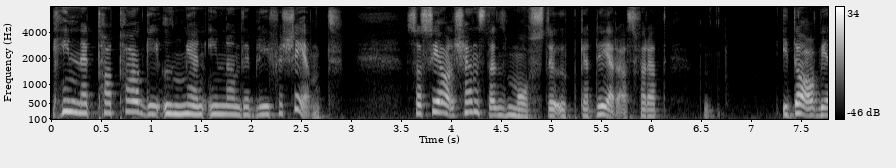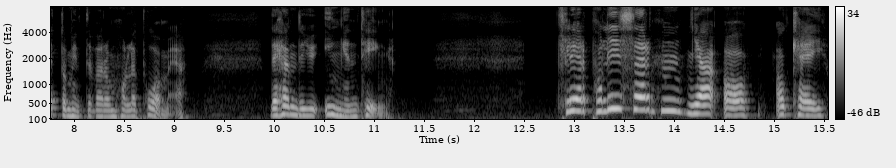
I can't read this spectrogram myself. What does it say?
hinner ta tag i ungen innan det blir för sent. Socialtjänsten måste uppgraderas för att idag vet de inte vad de håller på med. Det händer ju ingenting. Fler poliser? Mm, ja, ja okej.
